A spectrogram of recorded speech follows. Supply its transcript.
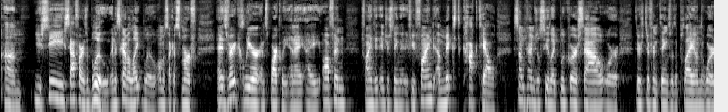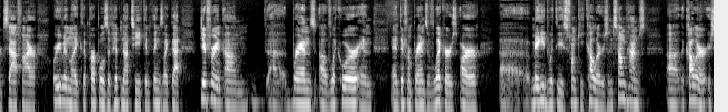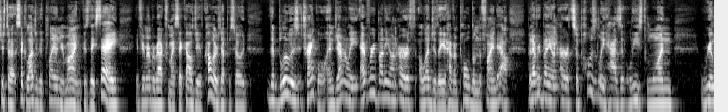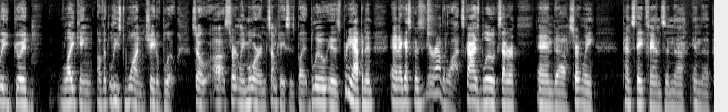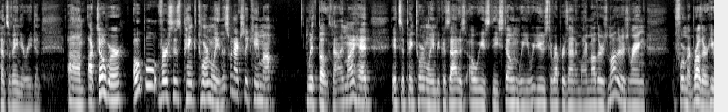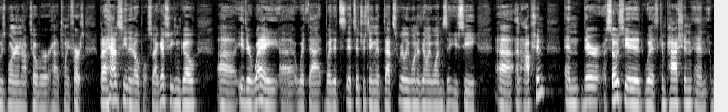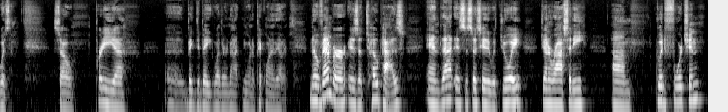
Um, you see sapphire is blue, and it's kind of a light blue, almost like a Smurf, and it's very clear and sparkly. And I, I often find it interesting that if you find a mixed cocktail, sometimes you'll see like blue curacao, or there's different things with a play on the word sapphire, or even like the purples of Hpnotiq and things like that. Different um, uh, brands of liqueur and and different brands of liquors are uh, made with these funky colors, and sometimes uh, the color is just a psychologically play on your mind because they say, if you remember back from my Psychology of Colors episode, the blue is tranquil, and generally everybody on Earth, allegedly, I haven't polled them to find out, but everybody on Earth supposedly has at least one really good liking of at least one shade of blue. So uh, certainly more in some cases, but blue is pretty happening, and I guess because you're around it a lot, sky's blue, etc., and uh, certainly Penn State fans in the in the Pennsylvania region. Um, October, opal versus pink tourmaline. This one actually came up with both. Now, in my head, it's a pink tourmaline because that is always the stone we use to represent my mother's mother's ring for my brother. He was born in October uh, 21st. But I have seen an opal, so I guess you can go uh, either way uh, with that. But it's it's interesting that that's really one of the only ones that you see uh, an option and they're associated with compassion and wisdom. So, pretty uh, uh, big debate whether or not you want to pick one or the other. November is a topaz, and that is associated with joy, generosity, um, good fortune,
